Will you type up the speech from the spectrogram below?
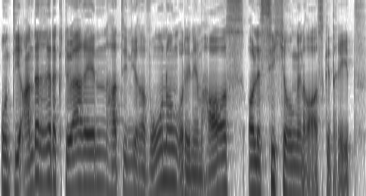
Und die andere Redakteurin hat in ihrer Wohnung oder in ihrem Haus alle Sicherungen rausgedreht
